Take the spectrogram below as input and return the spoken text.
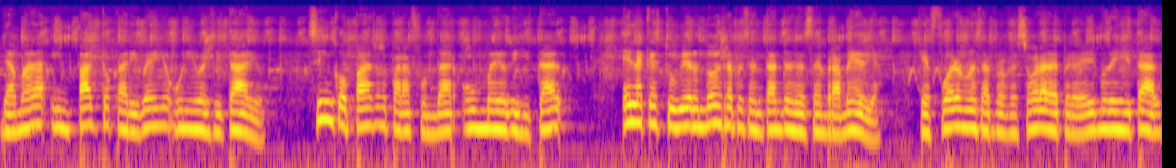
llamada Impacto Caribeño Universitario, cinco pasos para fundar un medio digital en la que estuvieron dos representantes de Sembra Media, que fueron nuestra profesora de periodismo digital,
